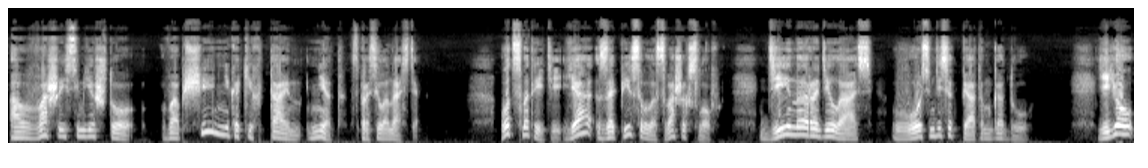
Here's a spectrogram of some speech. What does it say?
а в вашей семье что, вообще никаких тайн нет? — спросила Настя. Вот смотрите, я записывала с ваших слов. Дина родилась в 85 году. Ее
